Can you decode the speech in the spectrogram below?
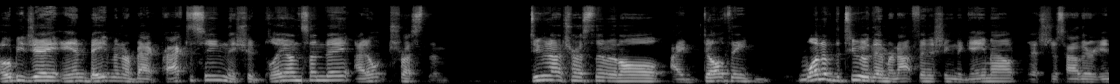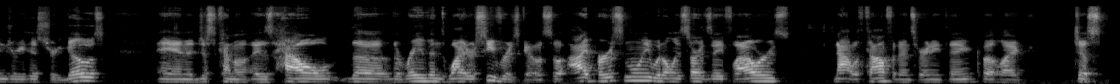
OBJ and Bateman are back practicing. They should play on Sunday. I don't trust them. Do not trust them at all. I don't think one of the two of them are not finishing the game out. That's just how their injury history goes. And it just kind of is how the the Ravens wide receivers go. So I personally would only start Zay Flowers, not with confidence or anything, but like just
